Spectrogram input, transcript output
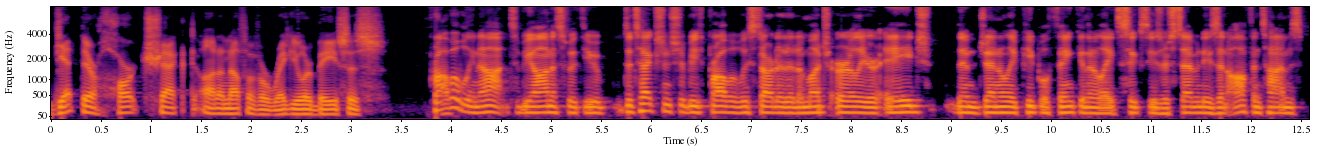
get their heart checked on enough of a regular basis Probably not, to be honest with you. Detection should be probably started at a much earlier age than generally people think in their late 60s or 70s. And oftentimes,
